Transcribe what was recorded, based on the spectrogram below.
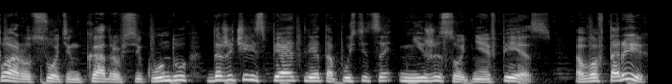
пару сотен кадров в секунду, даже через 5 лет опустится ниже сотни FPS. Во-вторых,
